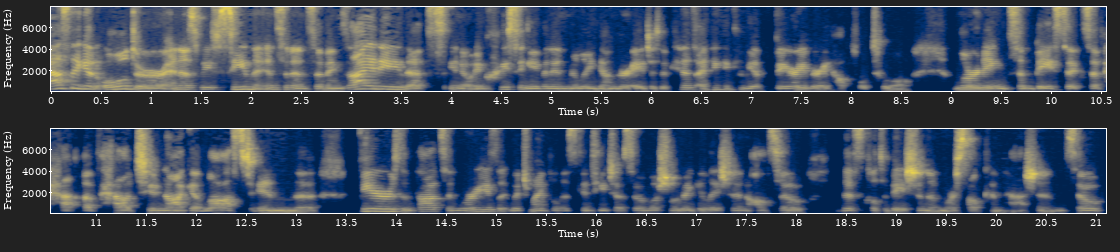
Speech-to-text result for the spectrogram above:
as they get older and as we've seen the incidence of anxiety that's you know increasing even in really younger ages of kids i think it can be a very very helpful tool. Learning some basics of how, of how to not get lost in the fears and thoughts and worries which mindfulness can teach us. So emotional regulation also this cultivation of more self-compassion. So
